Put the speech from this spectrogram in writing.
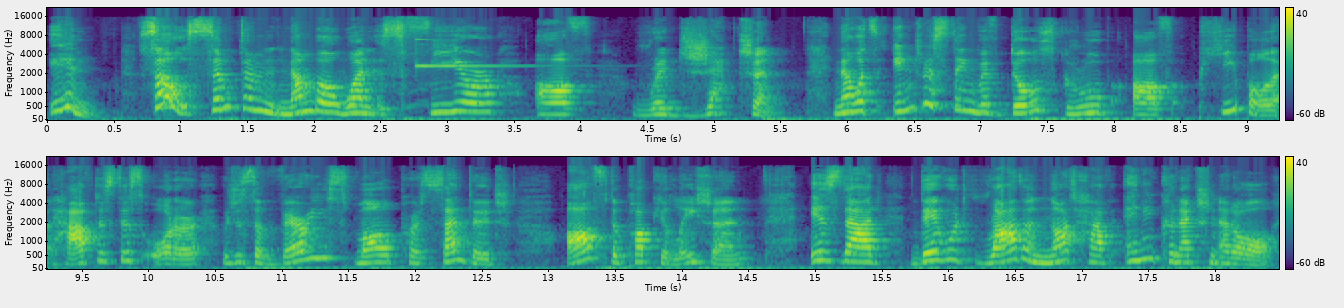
in. So, symptom number one is fear of rejection. Now, what's interesting with those group of people that have this disorder, which is a very small percentage of the population, is that they would rather not have any connection at all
